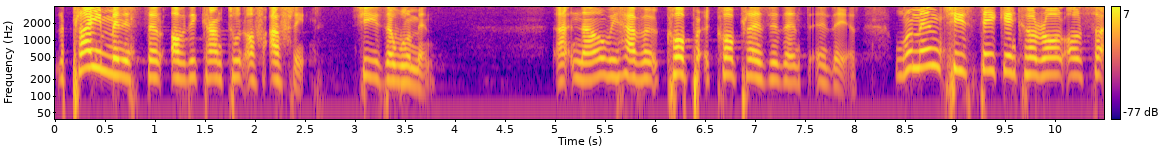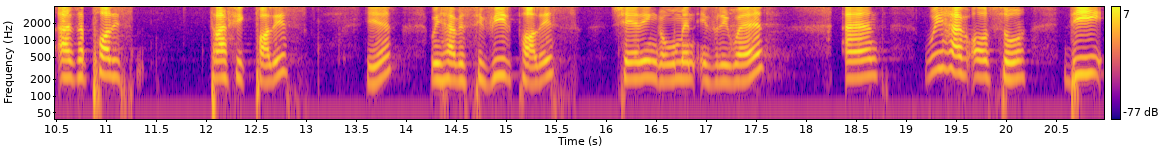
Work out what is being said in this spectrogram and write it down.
the prime minister of the canton of Afrin. She is a woman. Uh, now we have a co-president co uh, there. Woman, she's taking her role also as a police, traffic police here. We have a civil police, sharing women everywhere. And we have also the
